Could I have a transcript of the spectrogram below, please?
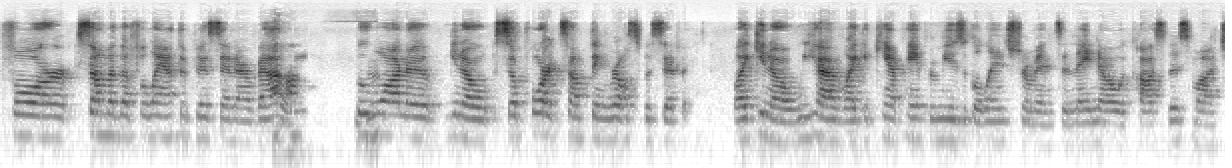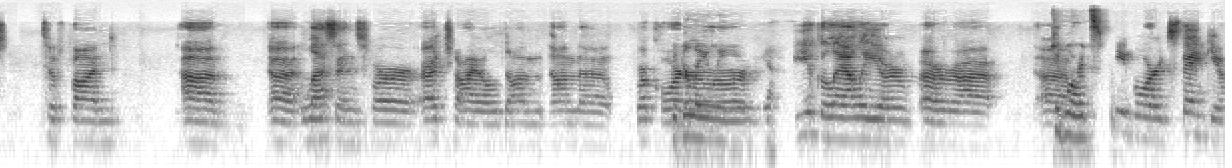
for some of the philanthropists in our valley who Mhm. want to, you know, support something real specific. Like, you know, we have like a campaign for musical instruments and they know it costs this much to fund um, uh, lessons for a child on, on the recorder Ukulele, or yeah. ukulele or, or uh, uh, Keyboards. keyboards, thank you.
